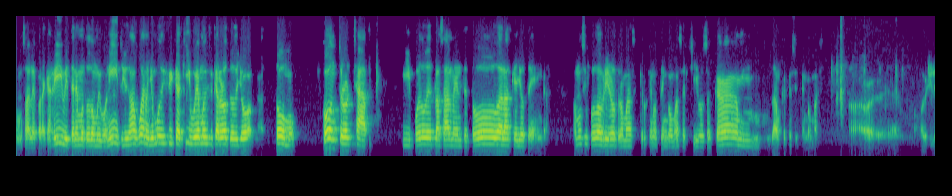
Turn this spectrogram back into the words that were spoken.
Vamos a darle para acá arriba y tenemos todo muy bonito. Y yo, ah, bueno, yo modifico aquí, voy a modificar el otro. Yo tomo Control Tab y puedo desplazarme entre todas las que yo tenga. Vamos si puedo abrir otro más. Creo que no tengo más archivos acá. Mm, Aunque que sí tengo más. Vamos a abrir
